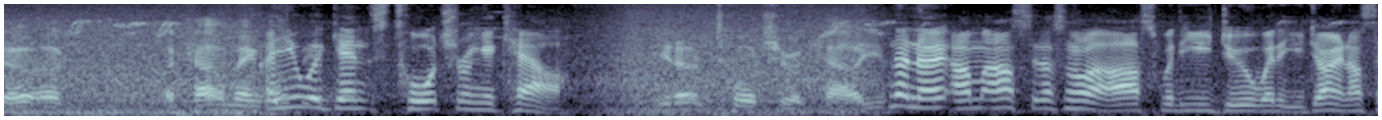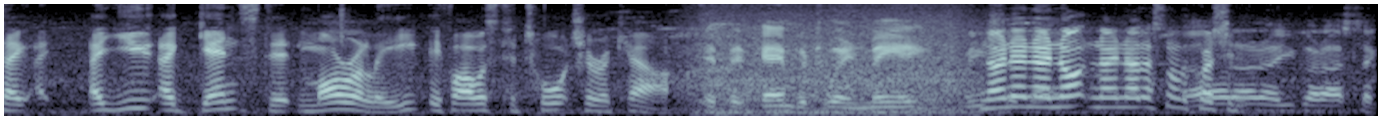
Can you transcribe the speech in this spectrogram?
a, a, a cow may. Are you against torturing a cow? You don't torture a cow. You, No, no, I'm asking. That's not what I asked whether you do or whether you don't. I say, are you against it morally if I was to torture a cow? If it came between me. me No, no, no, not no, no. That's not the No, question. no, no. You got to ask. The,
